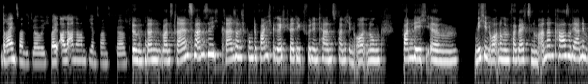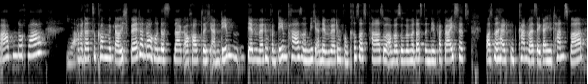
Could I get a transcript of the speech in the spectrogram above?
23, glaube ich, weil alle anderen haben 24 gehabt. Stimmt, dann waren es 23. 23 Punkte fand ich gerechtfertigt für den Tanz, fand ich in Ordnung. Fand ich ähm, nicht in Ordnung im Vergleich zu einem anderen Paar, so der an dem Abend noch war. Ja. Aber dazu kommen wir, glaube ich, später noch. Und das lag auch hauptsächlich an dem, der Bewertung von dem Paso und nicht an der Bewertung von Chrisas Paso. Aber so, wenn man das in den Vergleich setzt, was man halt gut kann, weil es der gleiche Tanz war,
